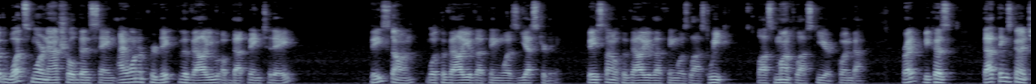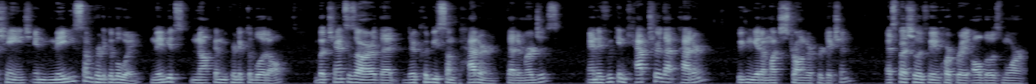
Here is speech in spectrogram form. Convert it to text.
But what's more natural than saying, I want to predict the value of that thing today based on what the value of that thing was yesterday, based on what the value of that thing was last week, last month, last year, going back, right? Because that thing's going to change in maybe some predictable way. Maybe it's not going to be predictable at all, but chances are that there could be some pattern that emerges. And if we can capture that pattern, we can get a much stronger prediction, especially if we incorporate all those more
